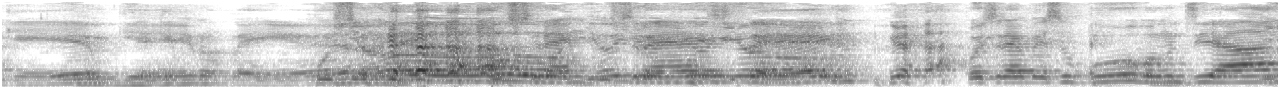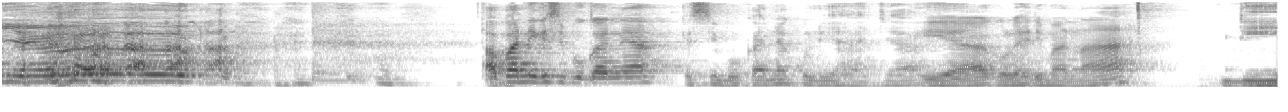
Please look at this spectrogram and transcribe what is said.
Game, Game. game pro player. Push rank, push rank, push rank, push rank. Push rank sampai subuh bangun siang. Iya. Apa nih kesibukannya? Kesibukannya kuliah aja Iya, kuliah di mana? di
